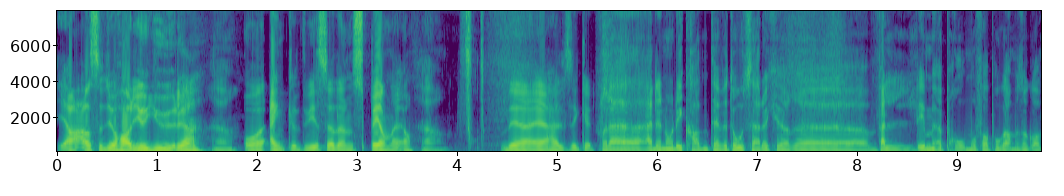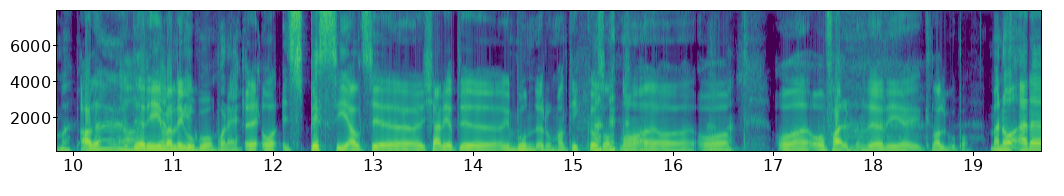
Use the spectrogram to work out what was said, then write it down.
ja, altså du har jo juryet, og enkeltvis er det en spene, ja. Ja. Det er helt sikkert. For det, er det noe de kan TV 2, så er det å kjøre eh, veldig mye promo for programmet som kommer. Ja, det, det er de ja, veldig gode på. på. Eh, Og spesielt eh, kjærlighet til bonderomantikk og sånt nå, eh, og, og, og Farmen, det er de knallgode på. Men nå er det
